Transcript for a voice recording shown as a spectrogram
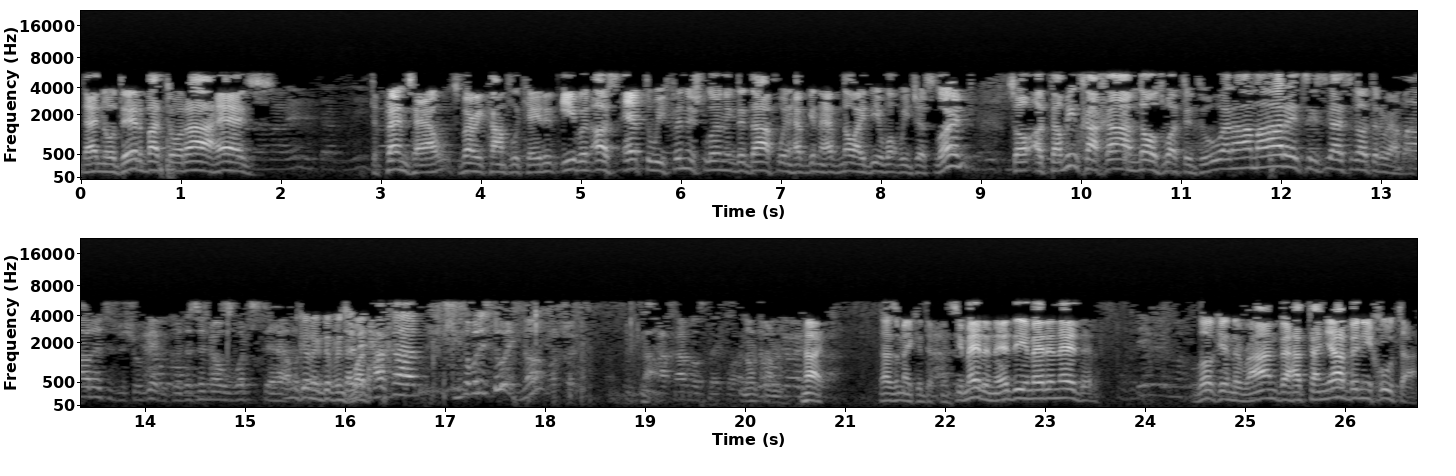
that noder batorah has Depends how. It's very complicated. Even us, after we finish learning the daf, we're going to have no idea what we just learned. So a Talmid Chacham knows what to do, and a Amaretz, he has to go to the rabbi. Amaretz is Mishogeg because doesn't know what's the. I'm looking at the difference. Talmid Chacham, he knows what he's doing, no? No. No comment. Right. Doesn't make a difference. You made an eder, you made an eder. Look in the Ran, v'hatanya benichuta.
